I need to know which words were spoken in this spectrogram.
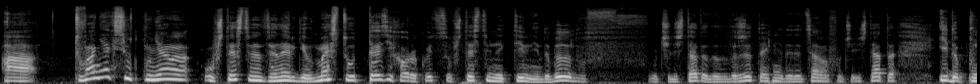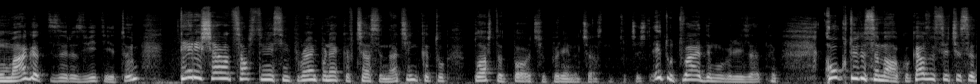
А това някакси отклонява обществената енергия. Вместо тези хора, които са обществено активни, да бъдат в училищата, да държат техните деца в училищата и да помагат за развитието им, те решават собствения си проблем по някакъв частен начин, като плащат повече пари на частното училище. Ето това е демобилизация. Колкото и да са малко. Казва се, че са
